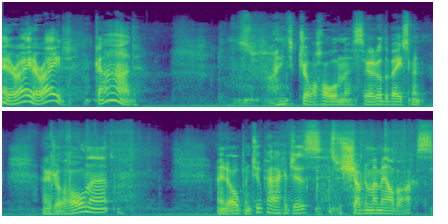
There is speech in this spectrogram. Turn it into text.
right, all right, all right. God. I need to drill a hole in this. I gotta go to the basement. I gotta drill a hole in that. I need to open two packages. This was shoved in my mailbox.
